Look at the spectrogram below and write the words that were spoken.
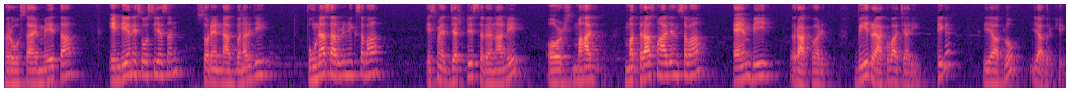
फिरोज मेहता, इंडियन एसोसिएशन सुरेंद्रनाथ बनर्जी, पूना सार्वजनिक सभा इसमें जस्टिस रनानी और महा मद्रास महाजन सभा, एम बी राघवर वीर राघवाचारी, ठीक है? ये आप लोग याद रखिए।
